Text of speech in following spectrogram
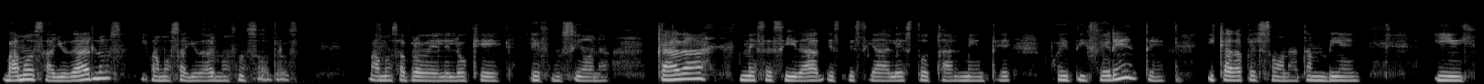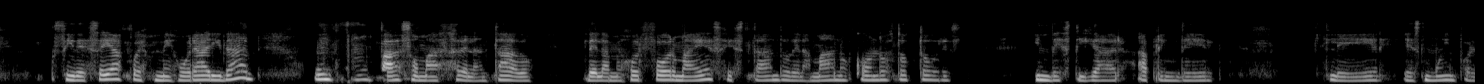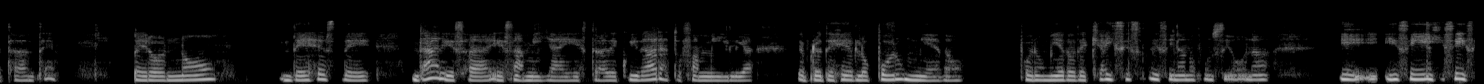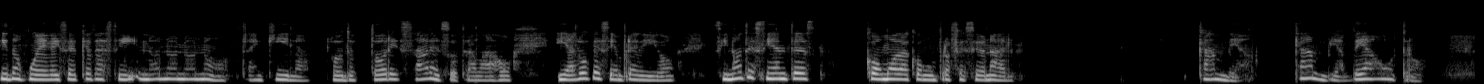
vamos a ayudarlos y vamos a ayudarnos nosotros. Vamos a proveerle lo que le funciona. Cada necesidad especial es totalmente pues, diferente y cada persona también. Y si deseas pues mejorar y dar un, un paso más adelantado, de la mejor forma es estando de la mano con los doctores, investigar, aprender, leer es muy importante, pero no dejes de dar esa, esa milla extra, de cuidar a tu familia, de protegerlo por un miedo, por un miedo de que, ay, si esa medicina no funciona, y, y, si, si, si no juega y se queda así, no, no, no, no, tranquila, los doctores saben su trabajo. Y algo que siempre digo, si no te sientes cómoda con un profesional, cambia, cambia, ve a otro.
